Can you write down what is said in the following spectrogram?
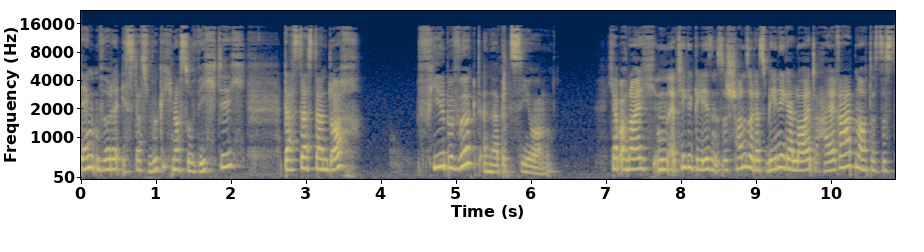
denken würde, ist das wirklich noch so wichtig, dass das dann doch viel bewirkt in einer Beziehung. Ich habe auch neulich einen Artikel gelesen, es ist schon so, dass weniger Leute heiraten, auch dass das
